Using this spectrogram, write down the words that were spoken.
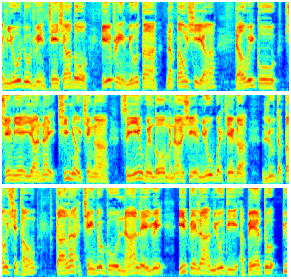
အမျိုးတို့တွင် ထင်ရှားသောဧဖရိမ်အမျိုးသားနှစ်သောင်းရှစ်ရာ ဒါဝိဒ်ကို ရှင်ဘုရင်အရာ၌ချီးမြှောက်ခြင်းငှါ စာရင်းဝင်သော မနာရှေအမျိုးဝက်ထဲက လူတသောင်းရှစ်ထောင် ကာလအချိန်တို့ကို နားလည်၍ဣသရေလအမျိုးသည် အဘယ်သို့ ပြု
